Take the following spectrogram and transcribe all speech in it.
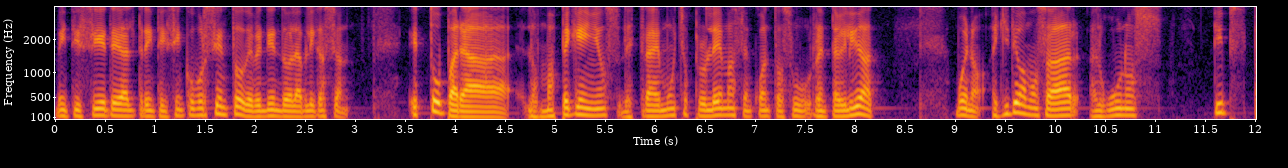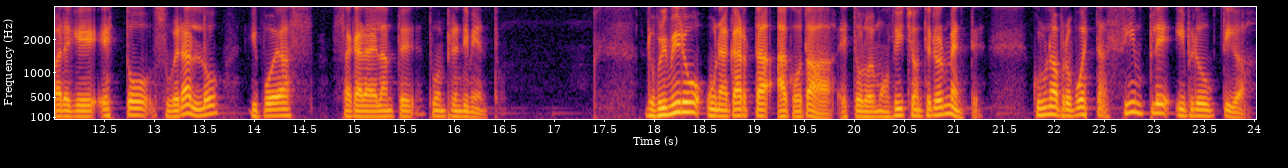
27 al 35% dependiendo de la aplicación. Esto para los más pequeños les trae muchos problemas en cuanto a su rentabilidad. Bueno, aquí te vamos a dar algunos tips para que esto superarlo y puedas sacar adelante tu emprendimiento. Lo primero, una carta acotada, esto lo hemos dicho anteriormente, con una propuesta simple y productiva.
